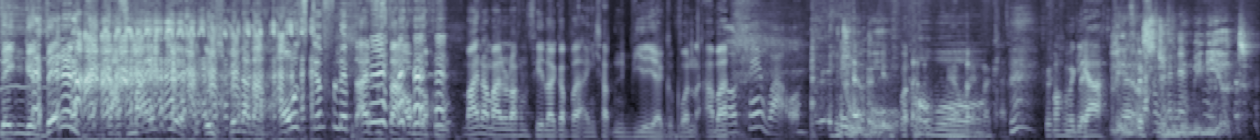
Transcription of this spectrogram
Ding gewinnen. Was meint ihr? Ich bin danach ausgeflippt, als es da auch noch ein, meiner Meinung nach einen Fehler gab, weil eigentlich hatten wir ja gewonnen. Aber Okay, wow. Machen wir gleich. Wen hast du nominiert?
